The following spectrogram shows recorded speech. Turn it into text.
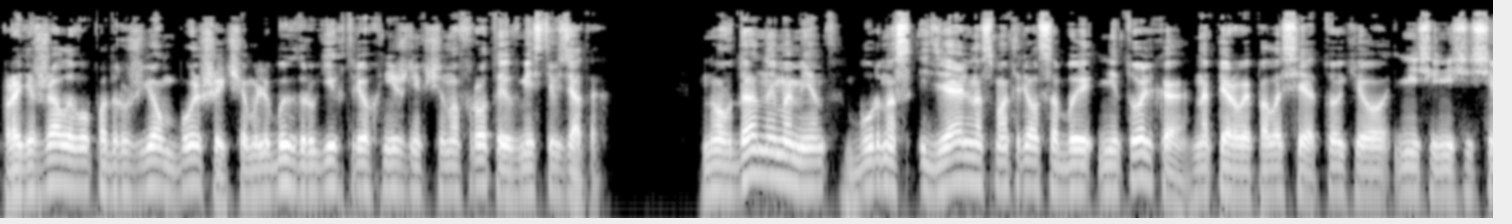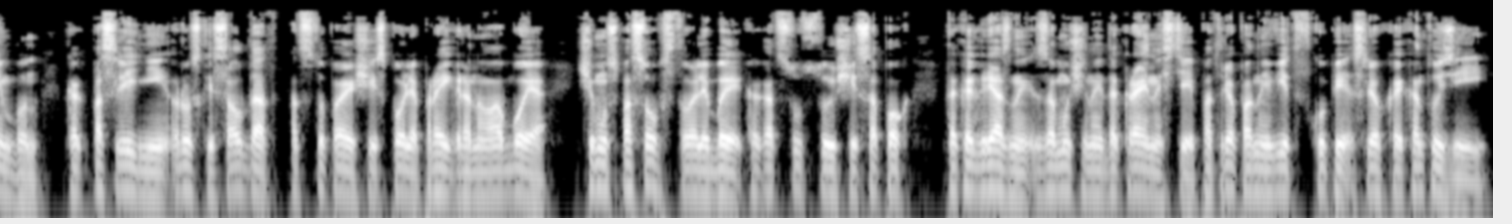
продержал его под ружьем больше, чем любых других трех нижних чинов роты вместе взятых. Но в данный момент Бурнос идеально смотрелся бы не только на первой полосе Токио Ниси-Ниси Симбун, как последний русский солдат, отступающий с поля проигранного боя, чему способствовали бы как отсутствующий сапог, так и грязный, замученный до крайности, потрепанный вид в купе с легкой контузией.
